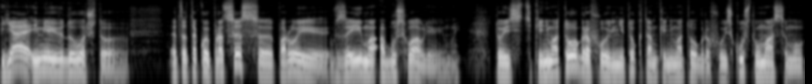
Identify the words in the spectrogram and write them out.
Я имею в виду вот что. Это такой процесс э, порой взаимообуславливаемый. То есть кинематографу, или не только там кинематографу, искусству массовому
